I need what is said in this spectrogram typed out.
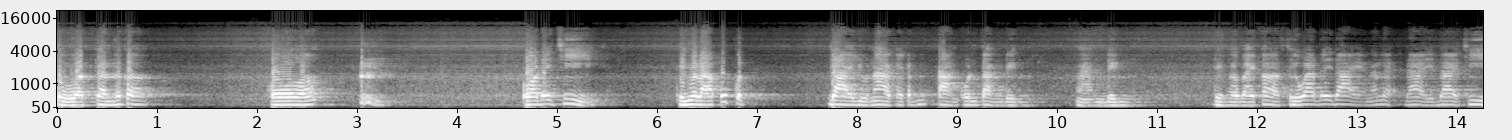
ตรวจกันแล้วก็ พอ พอได้ที่ ถึงเวลาปุ๊บก็ ได้อยู่หน้าใครกันต่างคนต่างดึงดึง ดึงเอาไปก็ถือว่าได้ได้นั่นแหละ ได้ได้ที่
